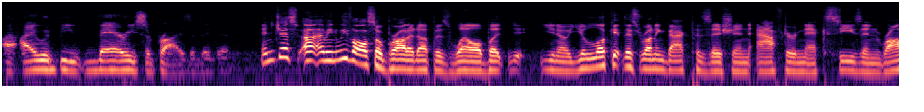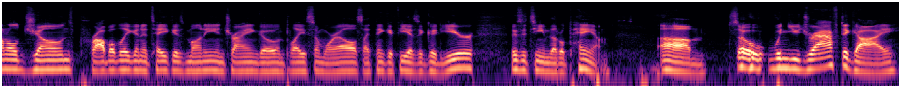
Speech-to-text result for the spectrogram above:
I, I would be very surprised if they didn't. And just, I mean, we've also brought it up as well, but, you know, you look at this running back position after next season. Ronald Jones probably going to take his money and try and go and play somewhere else. I think if he has a good year, there's a team that'll pay him. Um, so when you draft a guy,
